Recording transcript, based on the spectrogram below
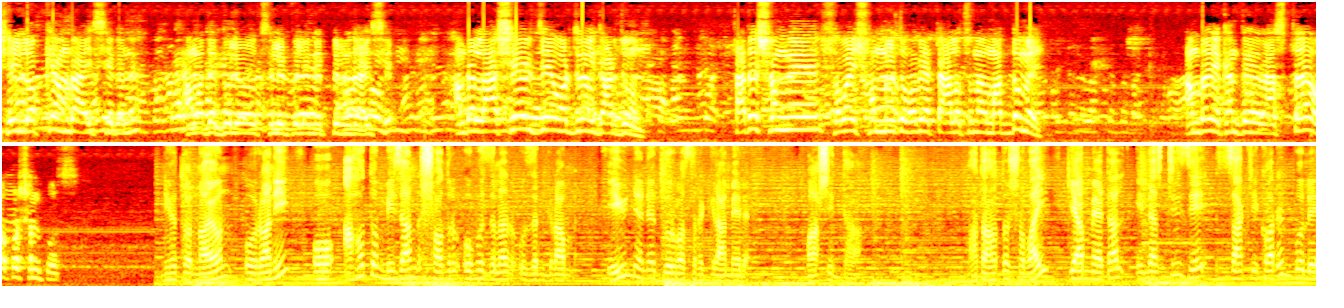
সেই লক্ষ্যে আমরা আইছি এখানে। আমাদের দলীয় ছেলে পেলে নেতৃবৃন্দ আইছে। আমরা লাশের যে অরিজিনাল গার্জন তাদের সঙ্গে সবাই সম্মিলিতভাবে একটা আলোচনার মাধ্যমে আমরা এখান থেকে রাস্তা অপারেশন করছি। নিহত নয়ন ও রনি ও আহত মিজান সদর উপজেলার উজান গ্রাম, ইউনিয়নের দুর্বাসার গ্রামের বাসিন্দা। হতাহত সবাই কিয়াম মেটাল ইন্ডাস্ট্রিজে চাকরি করেন বলে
